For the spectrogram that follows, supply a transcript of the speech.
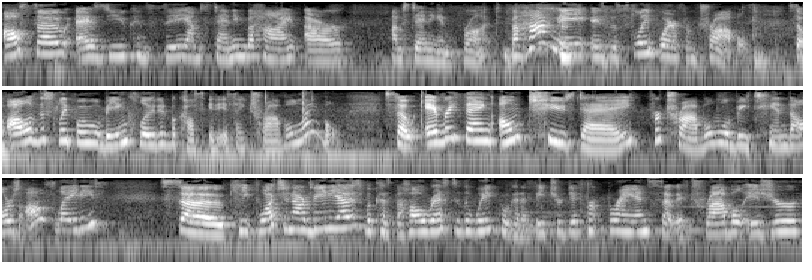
Also, as you can see, I'm standing behind our, I'm standing in front. Behind me is the sleepwear from Tribal. So all of the sleepwear will be included because it is a Tribal label. So everything on Tuesday for Tribal will be $10 off, ladies. So keep watching our videos because the whole rest of the week we're going to feature different brands. So if Tribal is your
